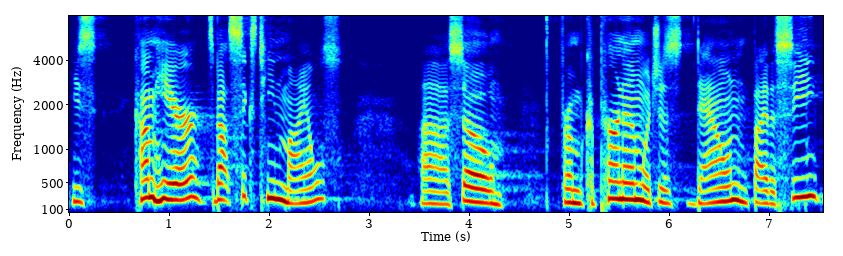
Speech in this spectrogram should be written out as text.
he's come here. It's about 16 miles. Uh, so from Capernaum, which is down by the sea,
